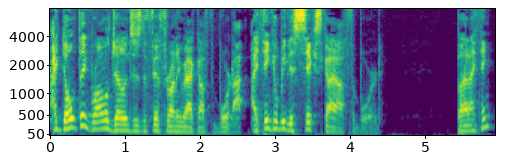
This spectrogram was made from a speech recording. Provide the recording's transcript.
I don't think Ronald Jones is the fifth running back off the board. I, I think he'll be the sixth guy off the board. But I think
